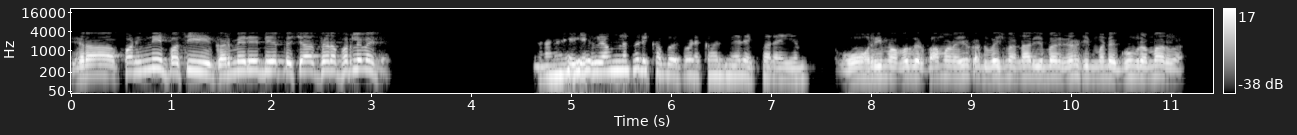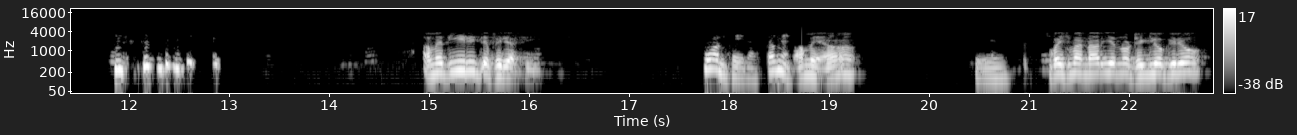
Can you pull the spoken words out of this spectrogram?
ફેરા પણ એમ નહીં. પછી ઘર મેરે બે ચાર ફેરા ફર લેવાય ને. એવી અમને થોડી ખબર પડે ઘર મેરેજ કરાય એમ. હોરીમાં વગર પામણ એકાદ વયસમાં નારી બારી રાખીને મંડે ઘૂમરા મારવા. અમે તો રીતે ફર્યા છીએ. કોણ ફર્યા? તમે? અમે હા. વયસમાં નારિયેળ નો ઢીગલો કર્યો.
